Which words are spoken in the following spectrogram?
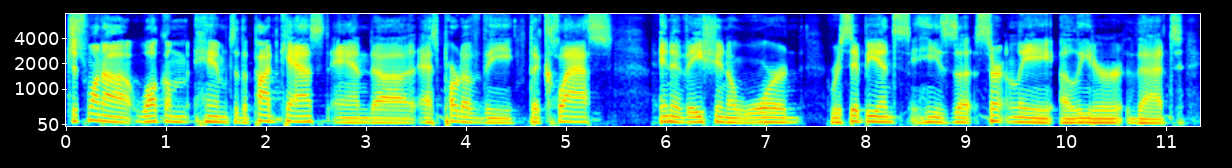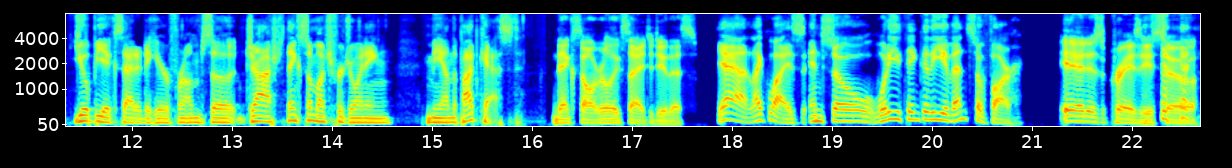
Just want to welcome him to the podcast, and uh, as part of the the KLAS Innovation Award recipients, he's uh, certainly a leader that you'll be excited to hear from. So, Josh, thanks so much for joining me on the podcast. Thanks, all. Really excited to do this. Yeah, likewise. And so, what do you think of the event so far? It is crazy. So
